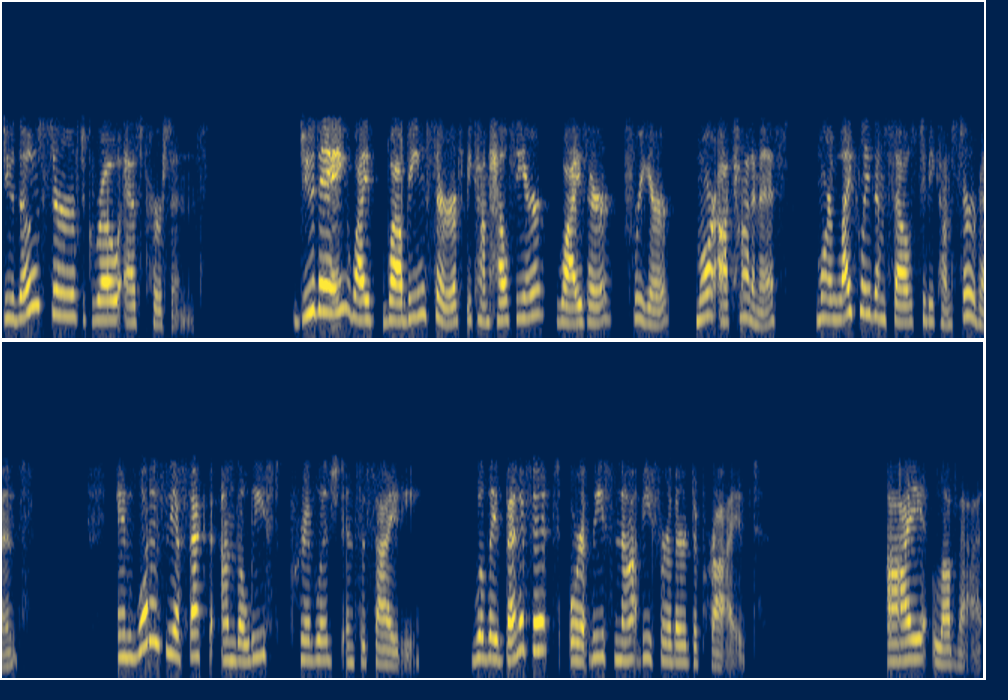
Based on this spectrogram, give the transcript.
do those served grow as persons? Do they, while being served, become healthier, wiser, freer, more autonomous, more likely themselves to become servants, and what is the effect on the least privileged in society? Will they benefit or at least not be further deprived? I love that.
